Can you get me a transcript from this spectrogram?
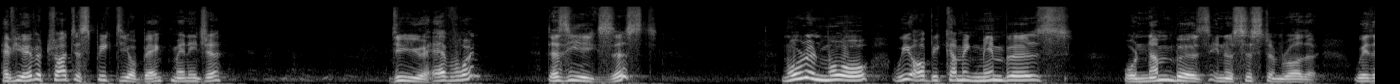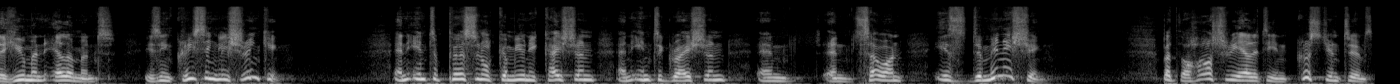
Have you ever tried to speak to your bank manager? Do you have one? Does he exist? More and more, we are becoming members or numbers in a system, rather, where the human element is increasingly shrinking. And interpersonal communication and integration and, and so on is diminishing. But the harsh reality in Christian terms,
